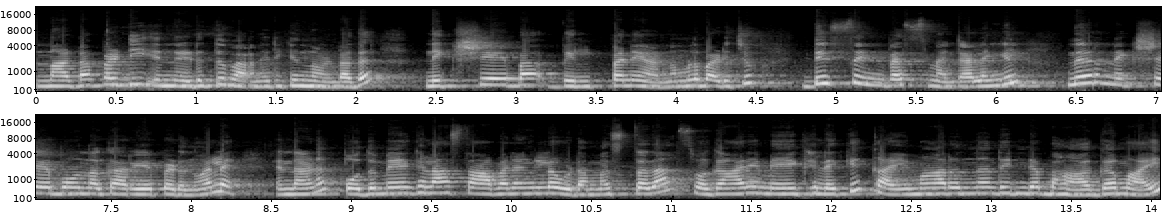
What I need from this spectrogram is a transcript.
നടപടി എന്ന് എടുത്തു പറഞ്ഞിരിക്കുന്നുണ്ട്. അത് നിക്ഷേപ വിൽപ്പനയാണ്. നമ്മൾ പഠിച്ചു ഡിസ്ഇൻവെസ്റ്റ്മെന്റ് അല്ലെങ്കിൽ നിർനിക്ഷേപം എന്നൊക്കെ അറിയപ്പെടുന്നു അല്ലെ? എന്താണ്? പൊതുമേഖലാ സ്ഥാപനങ്ങളുടെ ഉടമസ്ഥത സ്വകാര്യ മേഖലയ്ക്ക് കൈമാറുന്നതിന്റെ ഭാഗമായി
